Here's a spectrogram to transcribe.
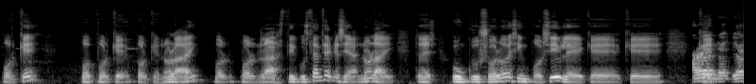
¿Por qué? Pues porque, porque no la hay, por, por, las circunstancias que sea, no la hay. Entonces, un club solo es imposible que. a ver, yo,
